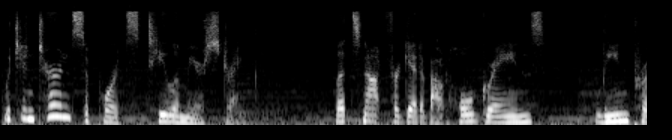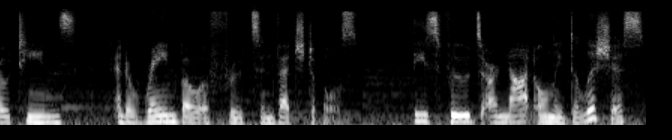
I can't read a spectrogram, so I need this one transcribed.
which in turn supports telomere strength. Let's not forget about whole grains, lean proteins, and a rainbow of fruits and vegetables. These foods are not only delicious,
